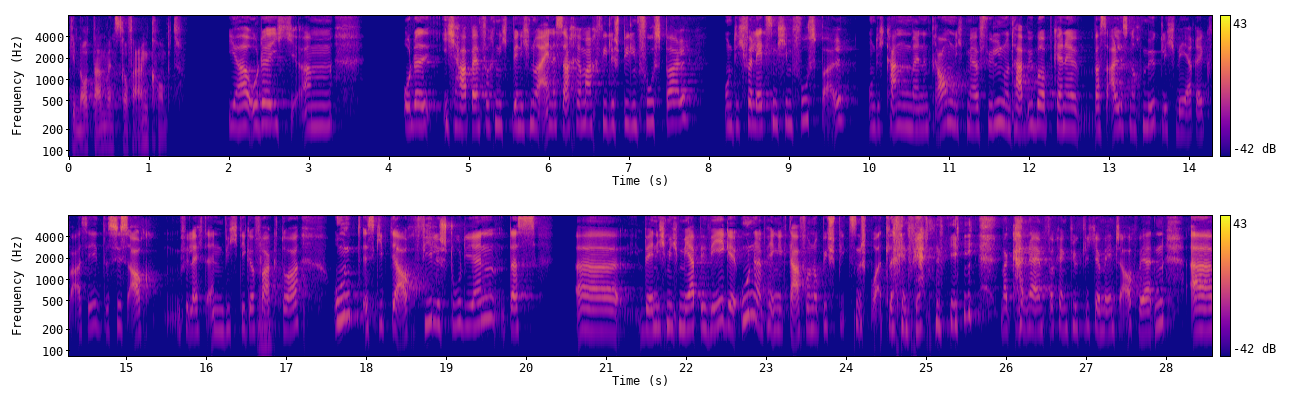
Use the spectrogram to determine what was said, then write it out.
genau dann, wenn es darauf ankommt. Ja, oder ich, ähm, oder ich habe einfach nicht, wenn ich nur eine Sache mache, viele spielen Fußball und ich verletze mich im Fußball und ich kann meinen Traum nicht mehr erfüllen und habe überhaupt keine, was alles noch möglich wäre quasi. Das ist auch vielleicht ein wichtiger mhm. Faktor. Mhm. Und es gibt ja auch viele Studien, dass wenn ich mich mehr bewege, unabhängig davon, ob ich Spitzensportlerin werden will, man kann ja einfach ein glücklicher Mensch auch werden, äh,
